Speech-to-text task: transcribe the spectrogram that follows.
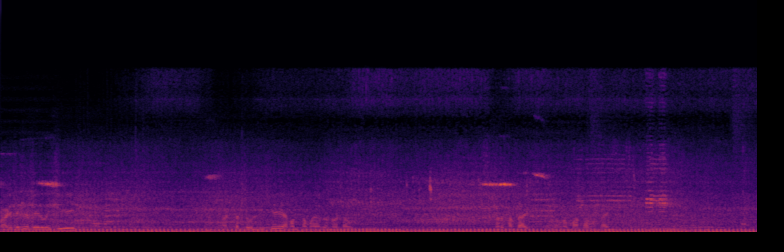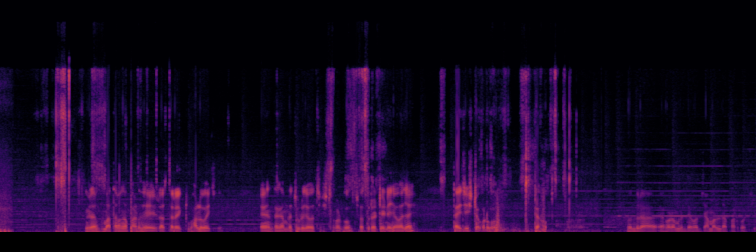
বাড়ি থেকে বের হয়েছি আটটা চল্লিশে এখন সময় হলো নটা মানে ফাটাই আমরা মাথা ফাটাই এটা মাথা ভাঙা পার হয়ে রাস্তাটা একটু ভালো হয়েছে, এখান থেকে আমরা চলে যাওয়ার চেষ্টা করব, যতটা ট্রেনে যাওয়া যায় তাই চেষ্টা করব। দেখো। বন্ধুরা, এখন আমরা দেখো জামালদা পার করছি।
